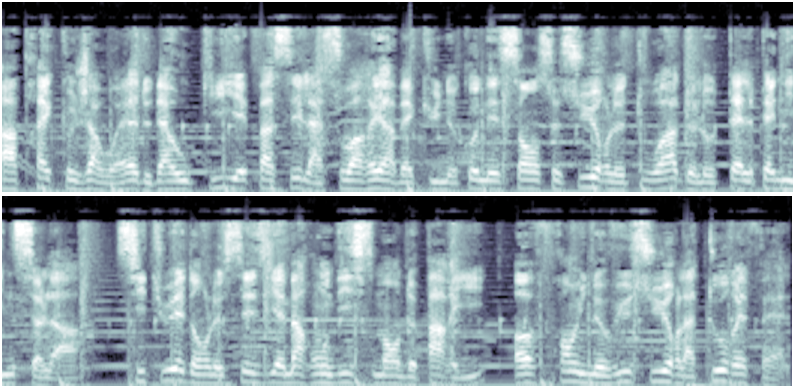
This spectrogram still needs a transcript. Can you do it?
après que Jawed Daouki ait passé la soirée avec une connaissance sur le toit de l'hôtel Peninsula, situé dans le 16e arrondissement de Paris, offrant une vue sur la tour Eiffel.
